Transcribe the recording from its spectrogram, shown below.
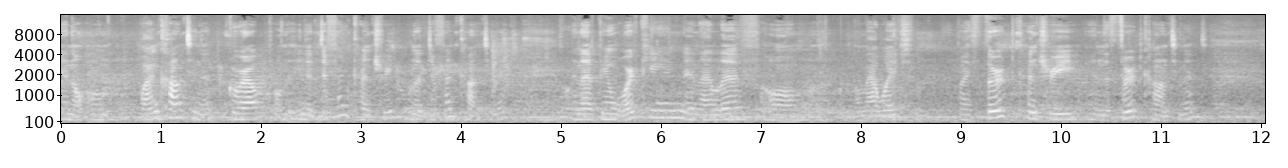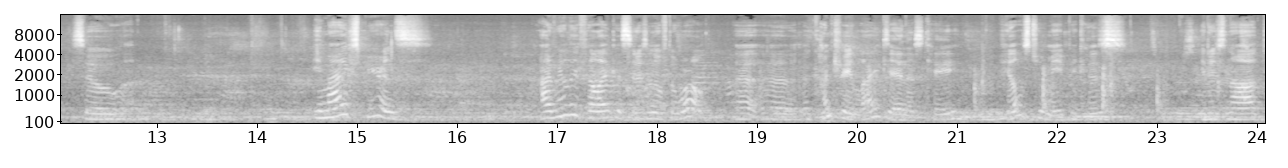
and on one continent, grew up on, in a different country on a different continent, and I've been working and I live on, on my way to my third country in the third continent. So, in my experience, I really feel like a citizen of the world. a, a country like NSK appeals to me because it is not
